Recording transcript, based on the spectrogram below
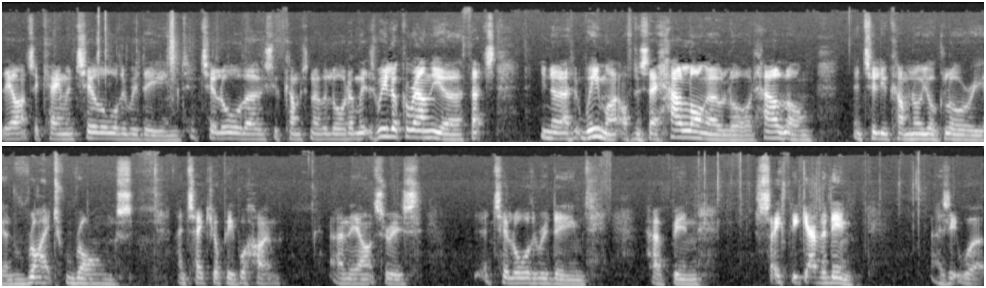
the answer came, "Until all the redeemed, until all those who come to know the Lord." And as we look around the earth, that's, you know, we might often say, "How long, O Lord? How long?" Until you come in all your glory and right wrongs, and take your people home. And the answer is, until all the redeemed have been safely gathered in as it were.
